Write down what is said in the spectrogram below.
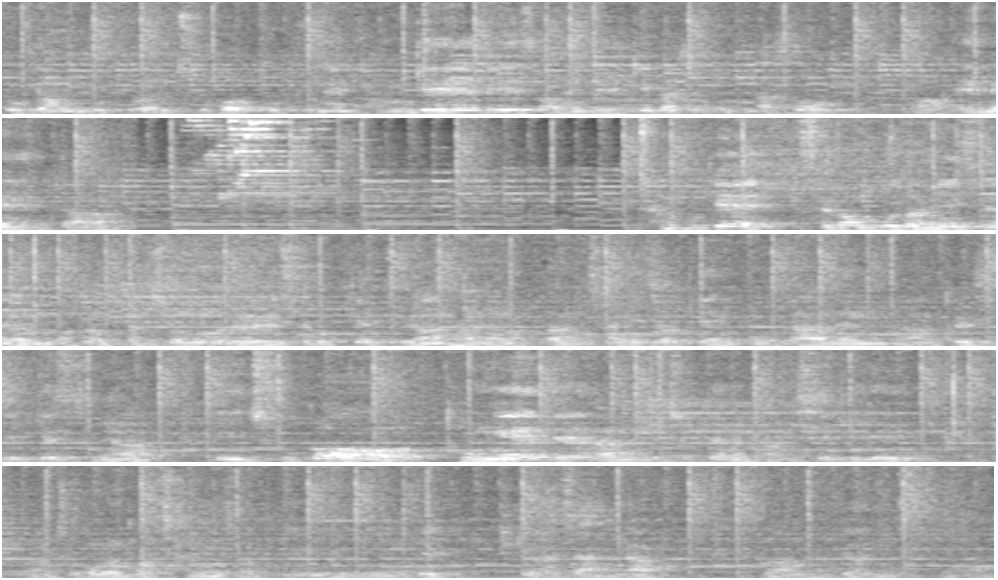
조경 부분, 주거 부분의 관계에 대해서는 읽기가 조금 다소 어, 애매했다. 한국의 새로운 모더니즘 어떤 건축물을 새롭게 구현하는 어떤 창의적인 공간은 어, 될수 있겠으나 이 주거 동에 대한 구축되는 방식이 어, 조금은 더 창의적인 게 필요하지 않나 그런 의견이었습니다.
